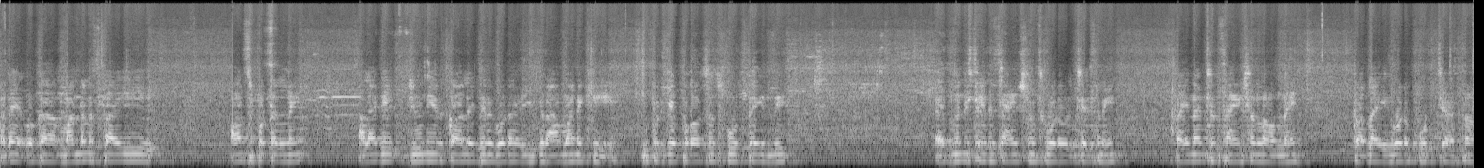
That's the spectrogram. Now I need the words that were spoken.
అంటే ఒక మండల స్థాయి హాస్పిటల్ని అలాగే జూనియర్ కాలేజీని కూడా ఈ గ్రామానికి ఇప్పటికే ప్రాసెస్ పూర్తయింది. అడ్మినిస్ట్రేటివ్ శాంక్షన్స్ కూడా వచ్చేసినాయి. ఫైనాన్షియల్ శాంక్షన్లో ఉన్నాయి. త్వరలో ఇవి కూడా పూర్తి చేస్తాం.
